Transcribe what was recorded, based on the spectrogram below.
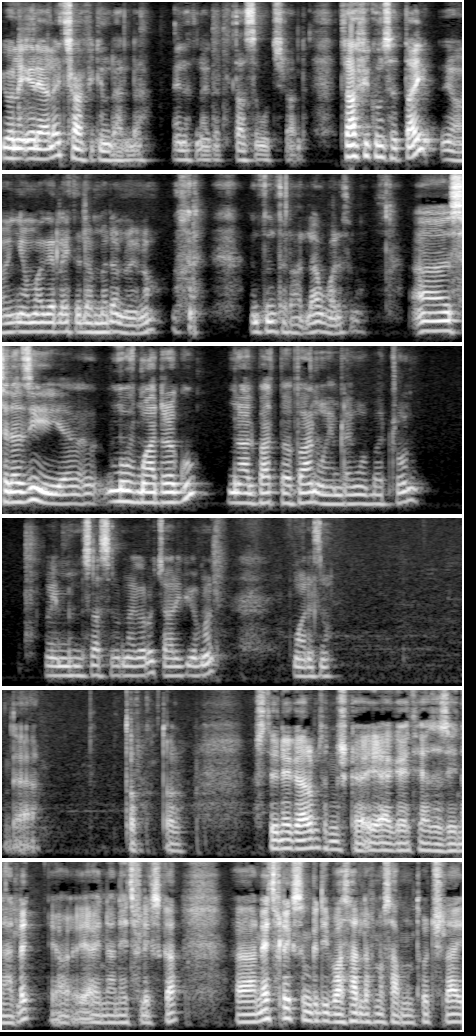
የሆነ area ላይ ትራፊክ እንዳለ አይነት ነገር ልታስቡ ትችላለ ትራፊኩን ስታይ እኛም ሀገር ላይ የተለመደ ነው ነው እንትን ትላለ ማለት ነው ስለዚህ move ማድረጉ ምናልባት በ van ወይም ደግሞ በድሮን ወይም የመሳሰሉ ነገሮች አሪፍ ይሆናል ማለት ነው። ጥሩ ጥሩ። እስቲ እኔ ጋርም ትንሽ ከ AI ጋር የተያያዘ ዜና አለኝ። AI ና ኔትፍሊክስ ጋር። ኔትፍሊክስ እንግዲህ ባሳለፍነው ሳምንቶች ላይ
